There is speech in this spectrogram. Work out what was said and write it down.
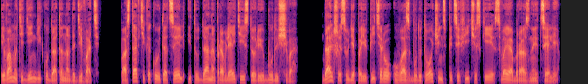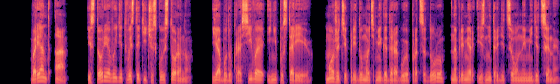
и вам эти деньги куда-то надо девать. Поставьте какую-то цель и туда направляйте историю будущего. Дальше, судя по Юпитеру, у вас будут очень специфические, своеобразные цели. Вариант А. История выйдет в эстетическую сторону. Я буду красивая и не пустарею. Можете придумать мегадорогую процедуру, например, из нетрадиционной медицины.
